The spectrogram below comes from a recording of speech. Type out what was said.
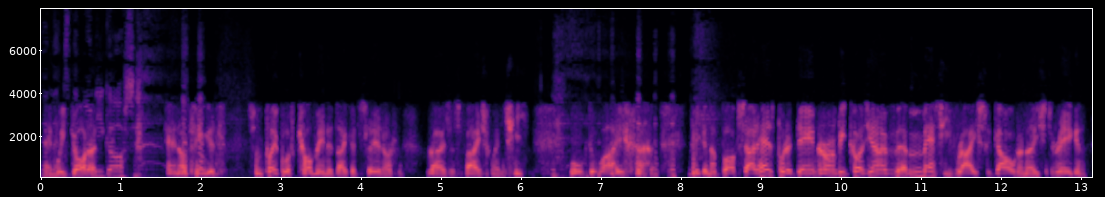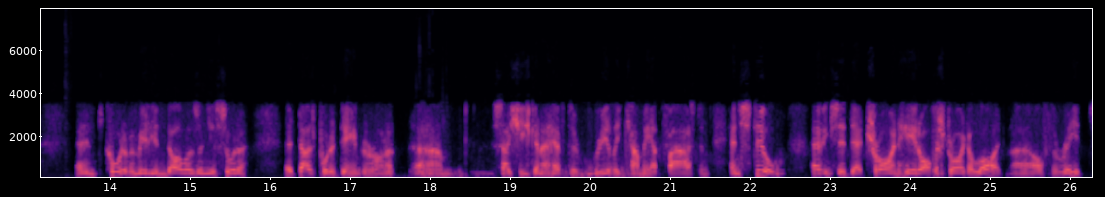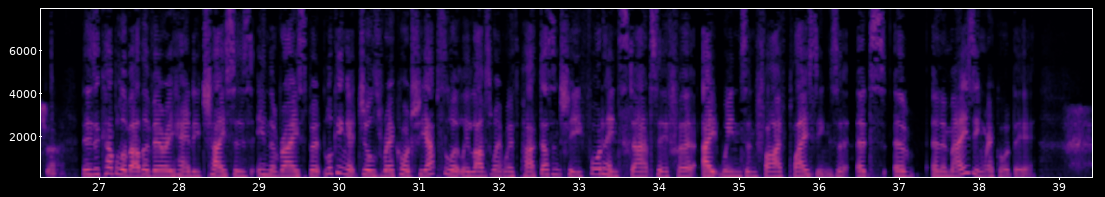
And, and we got it. You Got. and I think it, some people have commented they could see it on Rose's face when she walked away uh, picking the box. So it has put a dampener on because you know a massive race, a golden Easter egg, and and quarter of a million dollars, and you sort of it does put a dampener on it. Um, so she's going to have to really come out fast and and still having said that, try and head off, Striker Light uh, off the red. So. There's a couple of other very handy chasers in the race, but looking at Jill's record, she absolutely loves Wentworth Park, doesn't she? 14 starts there for eight wins and five placings. It's a, an amazing record there.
